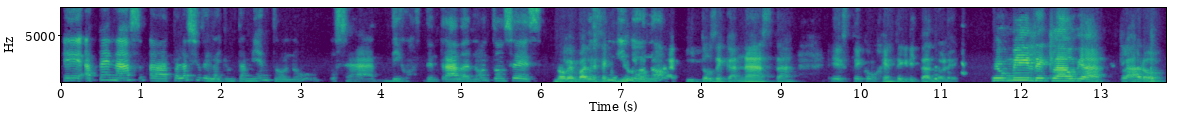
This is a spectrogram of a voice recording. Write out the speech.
eh, apenas a Palacio del Ayuntamiento, ¿no? O sea, digo, de entrada, ¿no? Entonces. No, de balde pues, se comió unos taquitos de canasta, este, con gente gritándole, ¡qué humilde, Claudia! Claro.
